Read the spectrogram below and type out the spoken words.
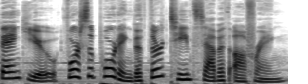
Thank you for supporting the 13th Sabbath offering.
